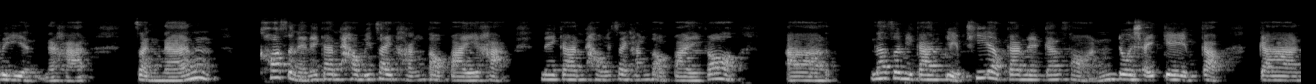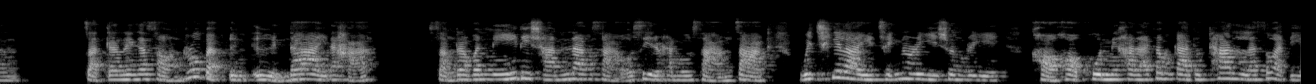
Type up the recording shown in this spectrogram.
เรียนนะคะ จากนั้น ข้อเสนอในการทำวิจัยครั้งต่อไปค่ะ ในการทำวิจัยครั้งต่อไปก็น่าจะมีการเปรียบเทียบการเรียนการสอนโดยใช้เกมกับการจัดการเรียนการสอนรูปแบบอื่น ๆได้นะคะสำหรับวันนี้ดิฉันนางสาวศิริพันธ์วงสามจากวิทยาลัยเทคโนโลยีชลบุรี ขอขอบคุณคณะกรรมการทุกท่านและสวัสดี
